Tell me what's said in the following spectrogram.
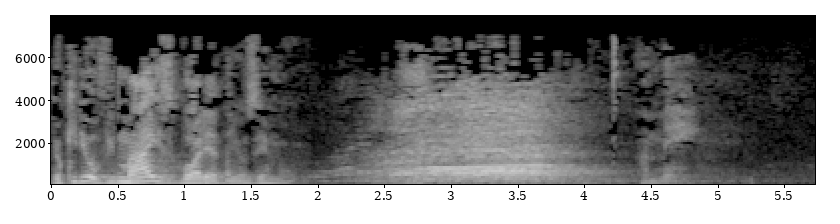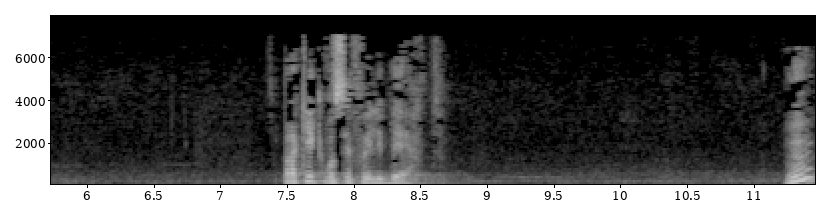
Eu queria ouvir mais glória a Deus, irmão. Amém. Para que, que você foi liberto? Hum?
